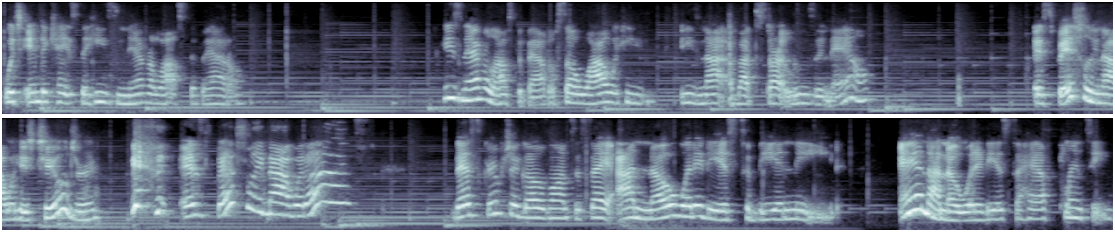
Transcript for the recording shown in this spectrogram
which indicates that he's never lost a battle. He's never lost a battle. So why would he he's not about to start losing now? Especially not with his children. Especially not with us. That scripture goes on to say, I know what it is to be in need, and I know what it is to have plenty.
